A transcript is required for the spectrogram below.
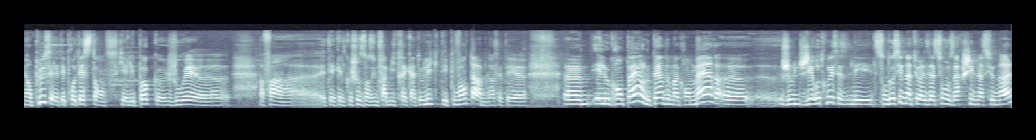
mais en plus elle était protestante, ce qui à l'époque jouait, euh, enfin, euh, était quelque chose dans une famille très catholique d'épouvantable. Hein, c'était, euh, et le grand-père, le père de ma grand-mère, j'ai retrouvé son dossier de naturalisation aux archives nationales,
